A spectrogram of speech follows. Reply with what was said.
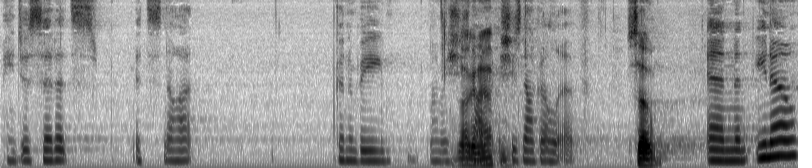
he just said it's, it's not going to be, I mean, she's not happen. she's not going to live. So And, you know,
